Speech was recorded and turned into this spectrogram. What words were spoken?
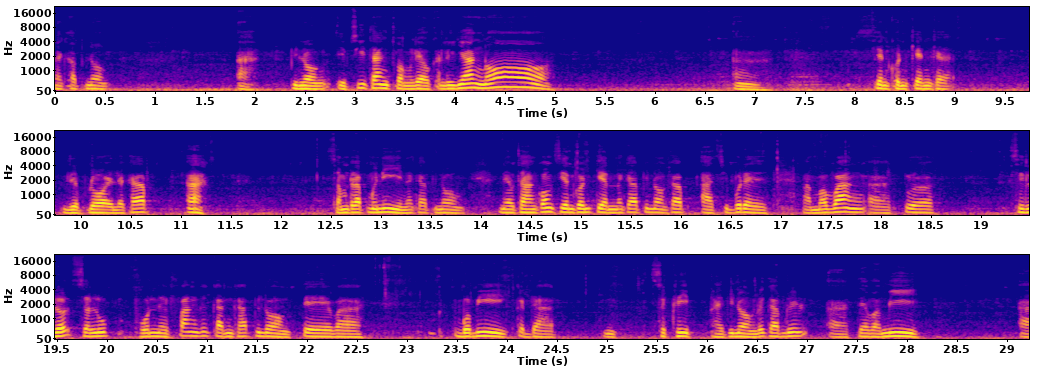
นะครับพี่น้อง อะพี่น้องเอฟซีทั้งจองแล้วกันหรือยังเนาะอ่าเซียนคนเกนก็เรียบร้อยแล้วครับอะสำหรับมื้อนี้นะครับพี่น้องแนวทางของเซียนคนเกนนะครับ พี่น้องครับอาจสิบ่ได้อ่ามาว่างตัวสิลสรุปผลในฟังคือกันครับ พี่น้องแต่ว่าบ่มีกระดาษสคริปต์ให้พี่น้องด้อครับด้วยอ่าแต่ว่ามีอ่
